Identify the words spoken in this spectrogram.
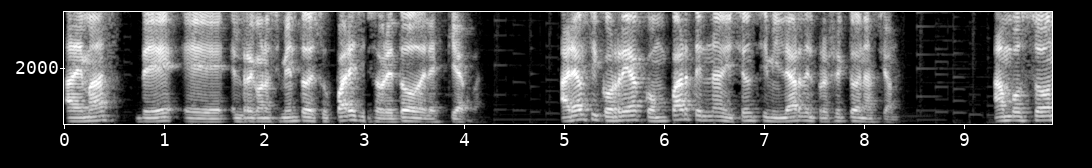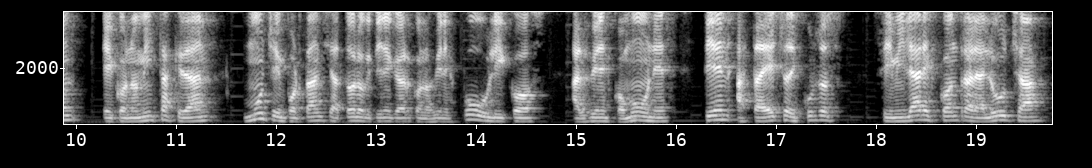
Además de, eh, el reconocimiento de sus pares y sobre todo de la izquierda. Arauz y Correa comparten una visión similar del proyecto de nación. Ambos son economistas que dan mucha importancia a todo lo que tiene que ver con los bienes públicos, a los bienes comunes. Tienen hasta de hecho discursos similares contra la lucha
